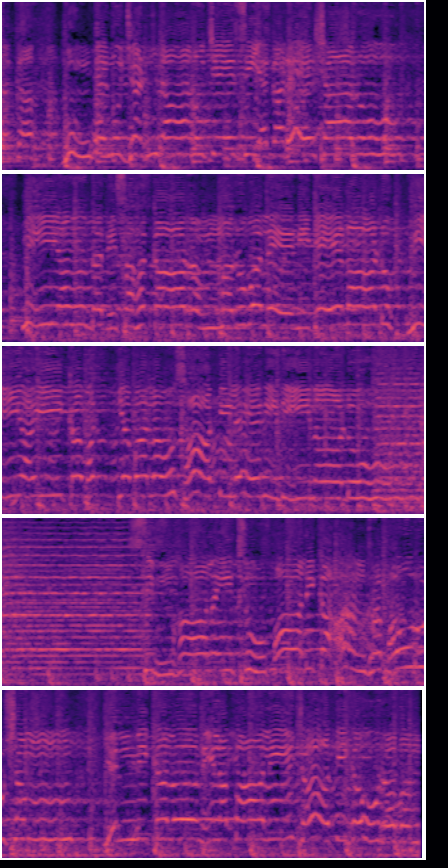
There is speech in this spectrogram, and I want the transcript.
విశ్రమించక గుండెను జెండాను చేసి ఎగరేశారు. మీ అందరి సహకారం మరువలేనిదేనాడు. మీ ఐకమత్య బలం సాటిలేనిది నాడు సింహాలై చూపాలిక ఆంధ్ర పౌరుషం. ఎన్నికలో నిలపాలి జాతి గౌరవం.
